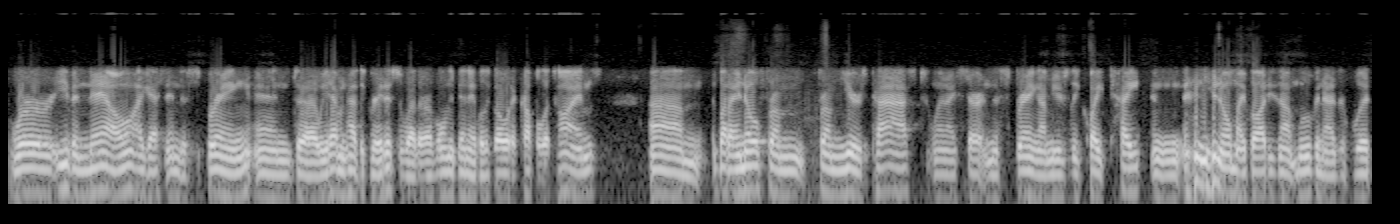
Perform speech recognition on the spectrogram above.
we're even now, I guess, into spring, and uh, we haven't had the greatest weather. I've only been able to go it a couple of times. Um, but I know from from years past, when I start in the spring, I'm usually quite tight, and, and you know my body's not moving as it would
